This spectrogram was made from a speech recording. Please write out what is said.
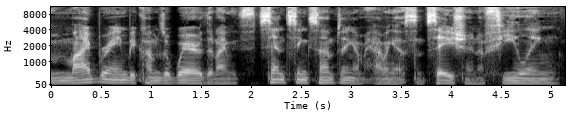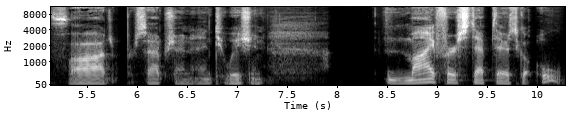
my brain becomes aware that I'm sensing something, I'm having a sensation, a feeling, thought, perception, intuition. My first step there is to go, oh,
